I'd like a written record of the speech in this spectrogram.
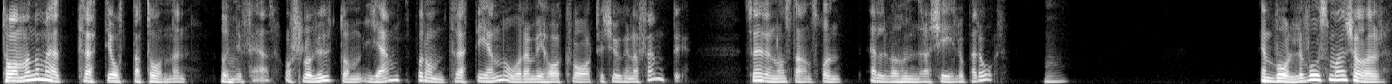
Tar man de här 38 tonnen ungefär och slår ut dem jämnt på de 31 åren vi har kvar till 2050 så är det någonstans runt 1100 kilo per år. Mm. En Volvo som man kör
